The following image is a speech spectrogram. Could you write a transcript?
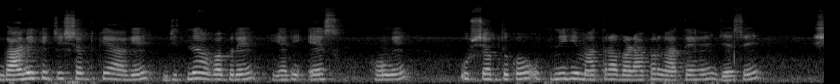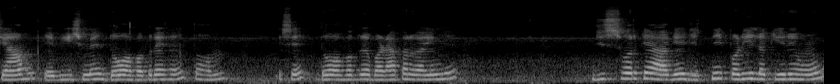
गाने के जिस शब्द के आगे जितने अवग्रह यानी एस होंगे, उस शब्द को उतनी ही मात्रा बढ़ाकर गाते हैं। जैसे श्याम के बीच में दो अवग्रह हैं तो हम इसे दो अवग्रह बढ़ाकर गाएँगे। जिस स्वर के आगे जितनी पड़ी लकीरें हों,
